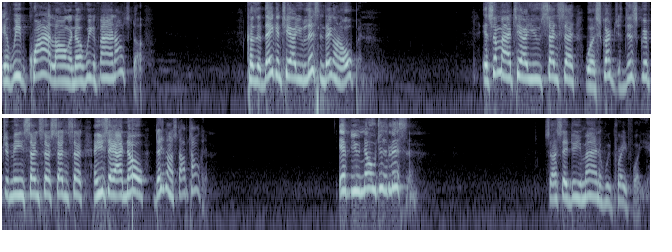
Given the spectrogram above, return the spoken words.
if we quiet long enough, we can find out stuff. Cause if they can tell you listen, they're gonna open. If somebody tell you such and such, well, scripture, this scripture means such and such, such and such, and you say, I know, they're gonna stop talking. If you know, just listen. So I said, Do you mind if we pray for you?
